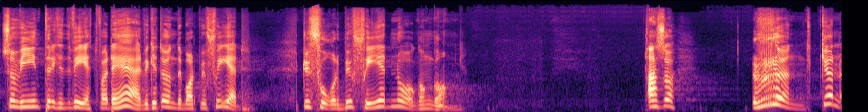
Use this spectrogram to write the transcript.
som vi inte riktigt vet vad det är. Vilket underbart besked. Du får besked någon gång. Alltså, röntgen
